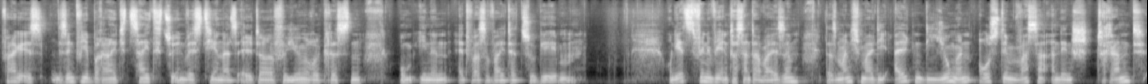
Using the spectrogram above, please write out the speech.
Die Frage ist, sind wir bereit, Zeit zu investieren als Ältere für jüngere Christen, um ihnen etwas weiterzugeben? Und jetzt finden wir interessanterweise, dass manchmal die Alten die Jungen aus dem Wasser an den Strand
